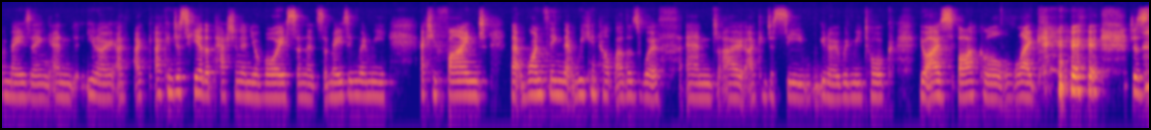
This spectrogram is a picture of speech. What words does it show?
amazing. And, you know, I, I, I, can just hear the passion in your voice. And it's amazing when we actually find that one thing that we can help others with. And I, I can just see, you know, when we talk, your eyes sparkle, like just,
